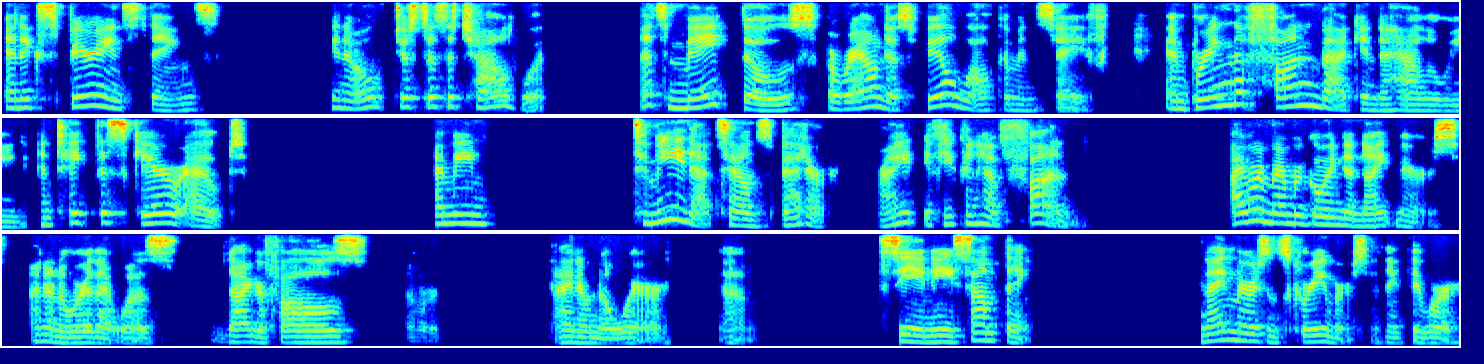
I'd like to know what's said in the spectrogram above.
and experience things, you know, just as a child would. Let's make those around us feel welcome and safe and bring the fun back into Halloween and take the scare out. I mean, to me, that sounds better, right? If you can have fun. I remember going to Nightmares. I don't know where that was, Niagara Falls, or I don't know where, um, CNE something. Nightmares and Screemers, I think they were.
